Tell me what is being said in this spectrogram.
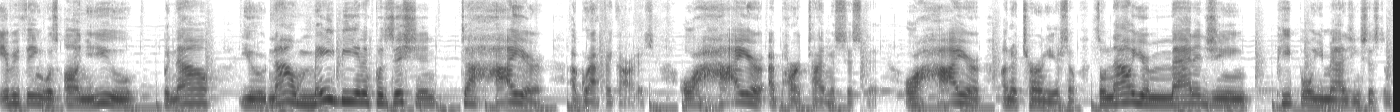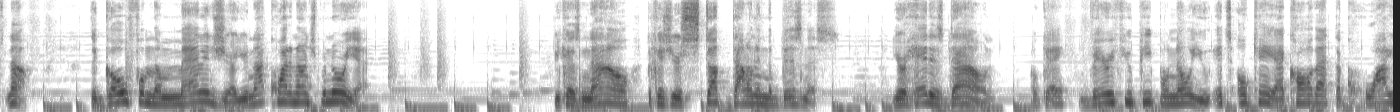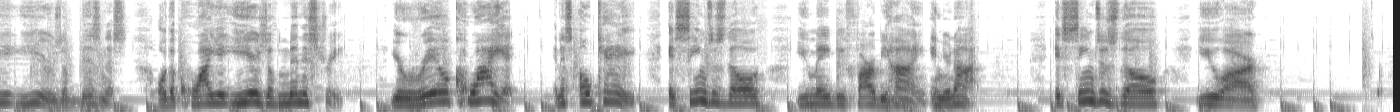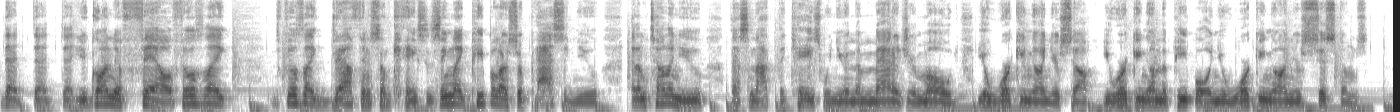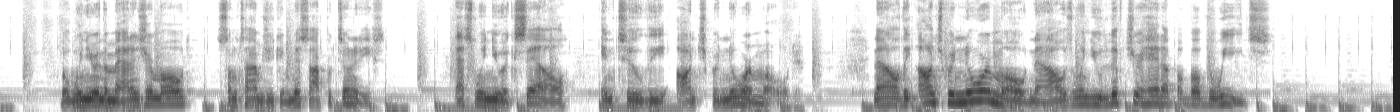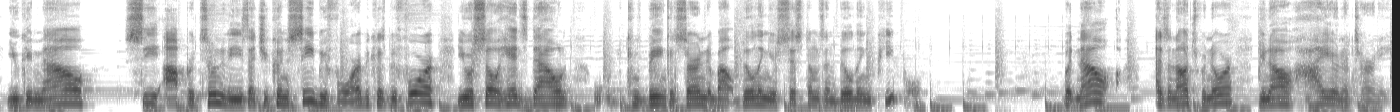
everything was on you, but now you now may be in a position to hire a graphic artist or hire a part-time assistant or hire an attorney or something. So now you're managing people, you're managing systems. Now, to go from the manager, you're not quite an entrepreneur yet. Because now, because you're stuck down in the business, your head is down. Okay. Very few people know you. It's okay. I call that the quiet years of business or the quiet years of ministry. You're real quiet and it's okay. It seems as though you may be far behind and you're not. It seems as though you are that that that you're going to fail. It feels like it feels like death in some cases. It seems like people are surpassing you. And I'm telling you, that's not the case when you're in the manager mode. You're working on yourself, you're working on the people, and you're working on your systems. But when you're in the manager mode, sometimes you can miss opportunities. That's when you excel into the entrepreneur mode. Now, the entrepreneur mode now is when you lift your head up above the weeds. You can now see opportunities that you couldn't see before because before you were so heads down being concerned about building your systems and building people. But now, as an entrepreneur, you now hire an attorney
